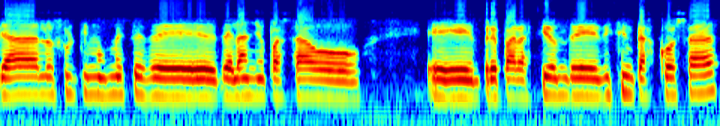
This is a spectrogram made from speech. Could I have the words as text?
ya los últimos meses de- del año pasado eh, en preparación de distintas cosas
